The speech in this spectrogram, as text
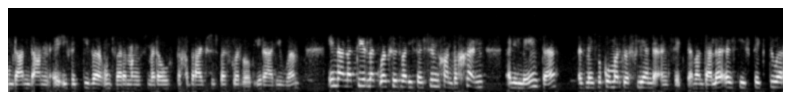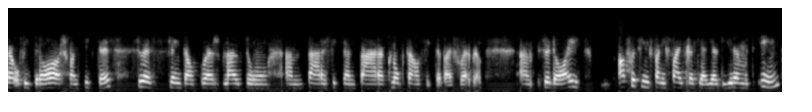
om dan dan 'n effektiewe ontwurmingsmiddel te gebruik soos byvoorbeeld iradium. En dan natuurlik ook soos wat die seisoen gaan begin in die lente is mens bekommerd oor vleiende insekte want hulle is die vektore of die draers van siektes soos slengtelkoors, blou tong, ehm um, pere siekte en pere knopvel siekte byvoorbeeld. Ehm um, so daai afgesien van die feit dat jy jou diere moet ent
